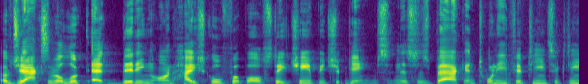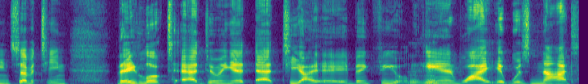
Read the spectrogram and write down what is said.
of Jacksonville looked at bidding on high school football state championship games, and this is back in 2015, 16, 17. They looked at doing it at TIAA Bank Field, mm-hmm. and why it was not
